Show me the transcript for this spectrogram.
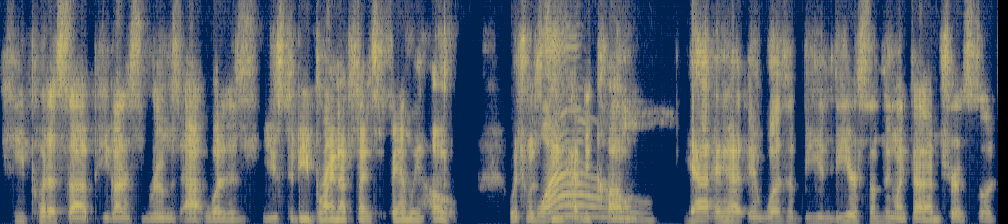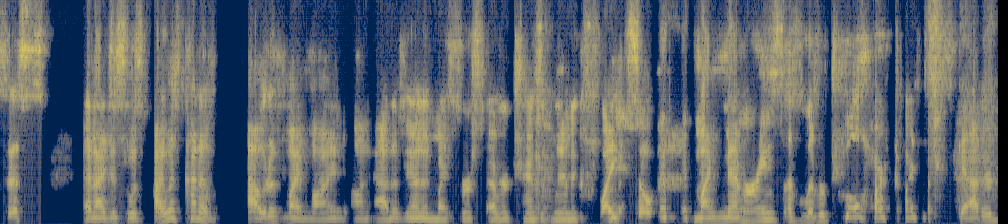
he put us up. He got us rooms at what is used to be Brian Epstein's family home, which was wow. he had become. Yeah, it had it was a B and B or something like that. I'm sure it still exists. And I just was I was kind of out of my mind on Ativan in my first ever transatlantic flight. So my memories of Liverpool are kind of scattered.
